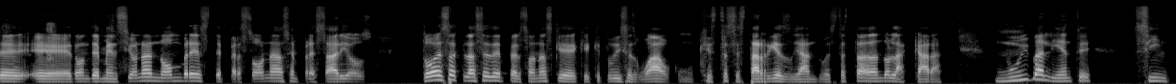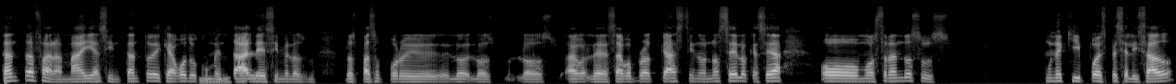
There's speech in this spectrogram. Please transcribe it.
eh, donde menciona nombres de personas, empresarios, toda esa clase de personas que, que, que tú dices, wow, como que este se está arriesgando, este está dando la cara. Muy valiente, sin tanta faramaya, sin tanto de que hago documentales y me los, los paso por eh, los, los, les hago broadcasting o no sé lo que sea, o mostrando sus un equipo especializado,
